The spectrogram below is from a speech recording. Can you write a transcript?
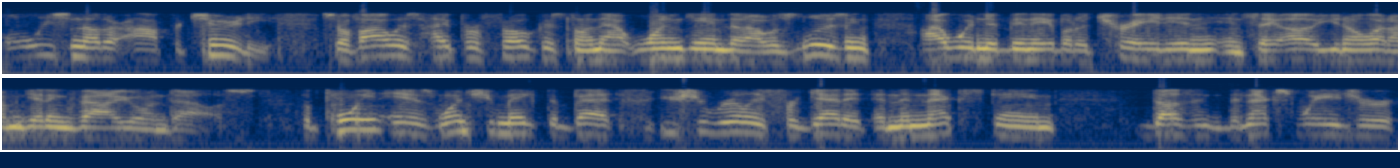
always another opportunity. So if I was hyper focused on that one game that I was losing, I wouldn't have been able to trade in and say, "Oh, you know what? I'm getting value on Dallas." The point is, once you make the bet, you should really forget it, and the next game doesn't. The next wager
